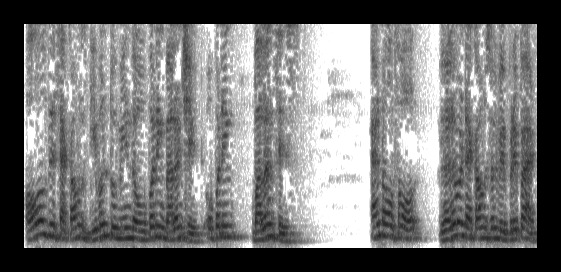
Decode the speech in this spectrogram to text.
all these accounts given to me in the opening balance sheet, opening balances and also relevant accounts will be prepared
